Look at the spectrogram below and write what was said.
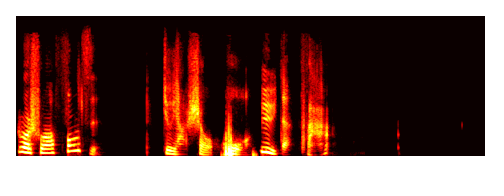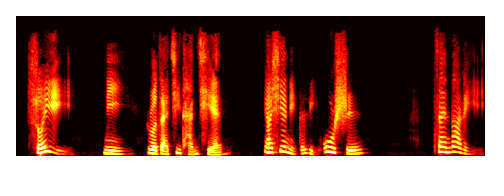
若说疯子，就要受火狱的罚。所以，你若在祭坛前要献你的礼物时，在那里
